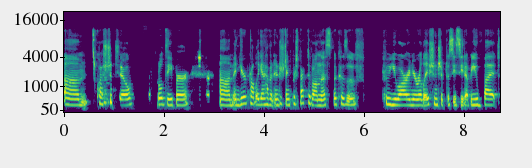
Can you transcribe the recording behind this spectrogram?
Um, question two, a little deeper, um, and you're probably going to have an interesting perspective on this because of who you are and your relationship to CCW. But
